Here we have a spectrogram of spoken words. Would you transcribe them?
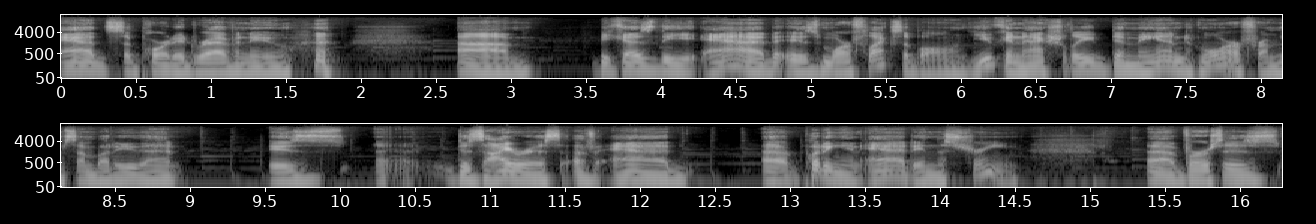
ad supported revenue um, because the ad is more flexible. You can actually demand more from somebody that is uh, desirous of ad uh, putting an ad in the stream uh, versus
